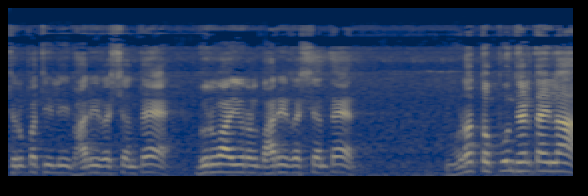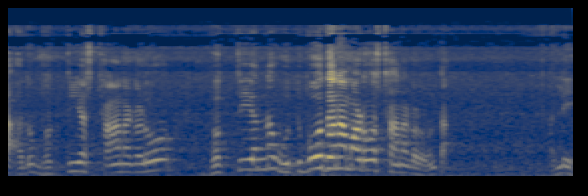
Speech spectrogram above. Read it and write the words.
ತಿರುಪತಿಲಿ ಭಾರಿ ರಶ್ ಅಂತೆ, ಗುರುವಾಯೂರಲ್ಲಿ ಭಾರಿ ರಶ್ ಅಂತೆ. ನೋಡೋದು ತಪ್ಪು ಅಂತ ಹೇಳ್ತಾ ಇಲ್ಲ. ಅದು ಭಕ್ತಿಯ ಸ್ಥಾನಗಳು ಭಕ್ತಿಯನ್ನು ಉದ್ಬೋಧನ ಮಾಡುವ ಸ್ಥಾನಗಳು ಅಂತ. ಅಲ್ಲಿ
